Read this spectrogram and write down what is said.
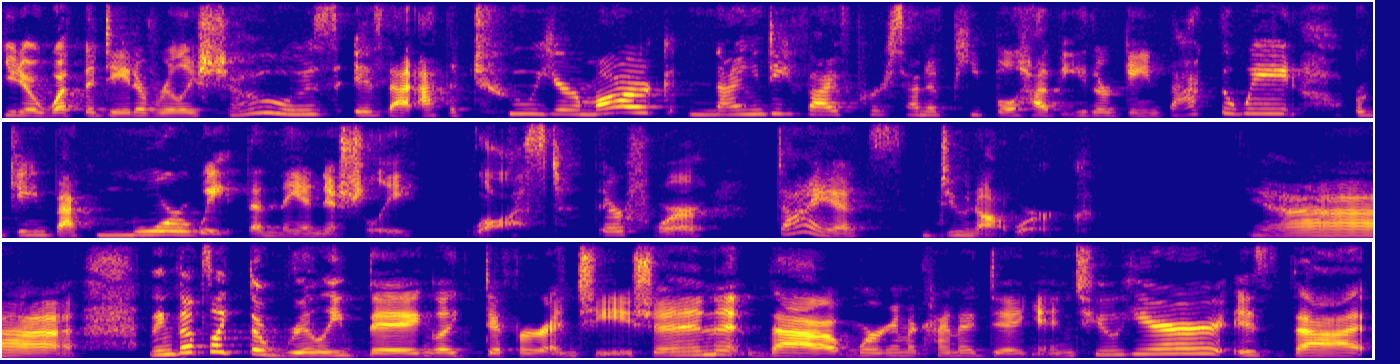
you know, what the data really shows is that at the two year mark, 95% of people have either gained back the weight or gained back more weight than they initially lost. Therefore, diets do not work. Yeah. I think that's like the really big like differentiation that we're going to kind of dig into here is that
